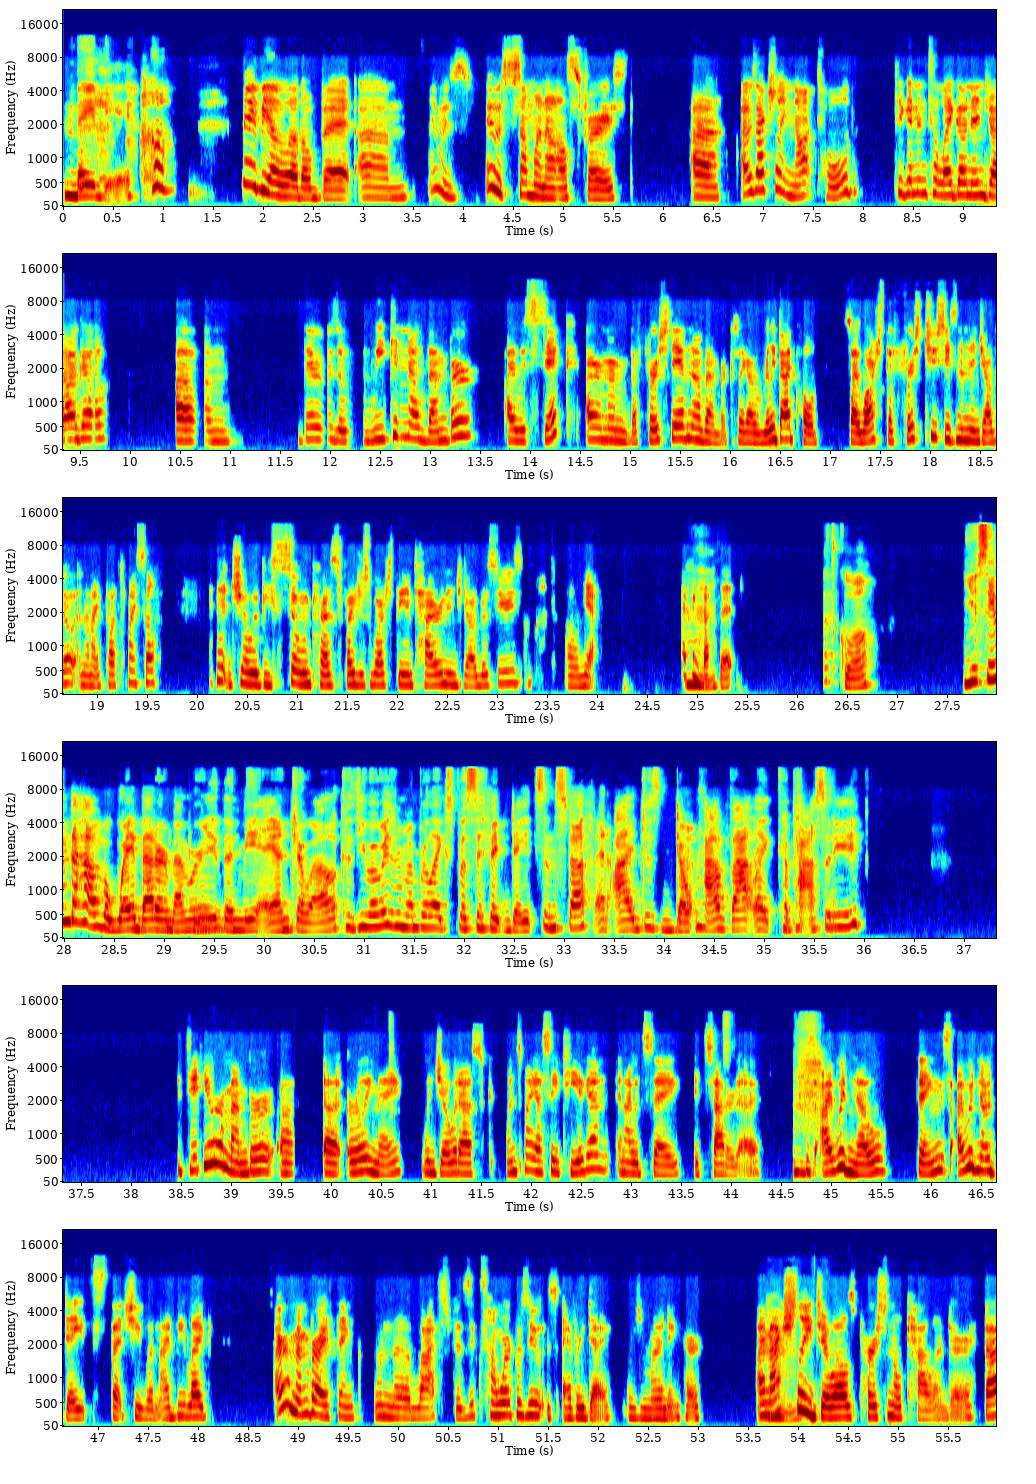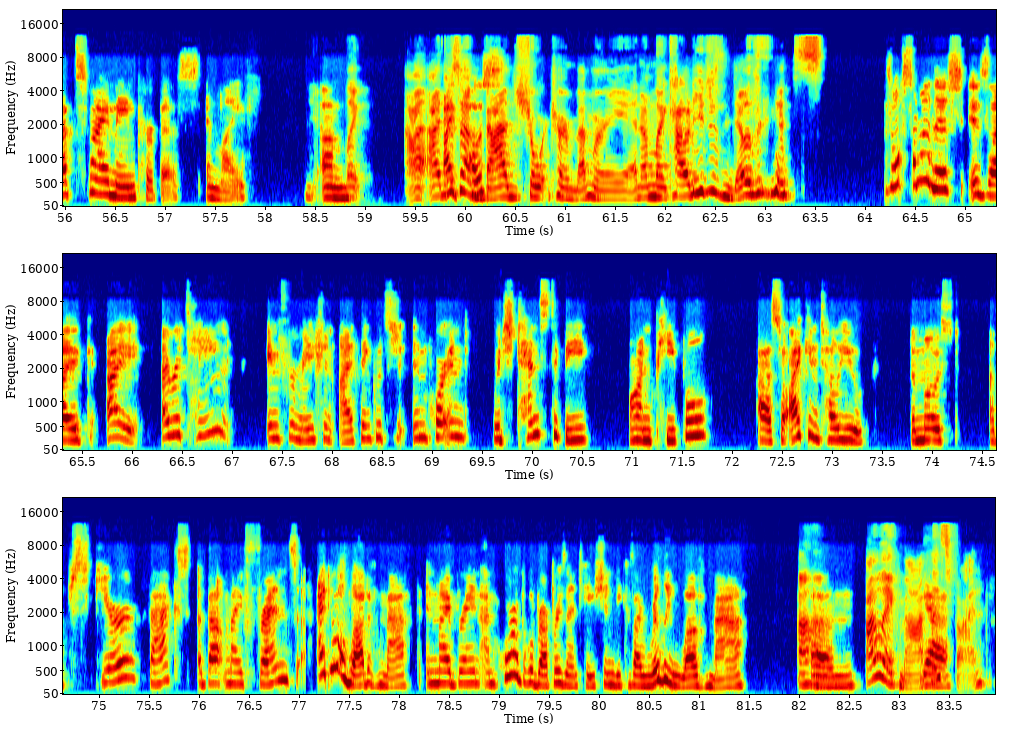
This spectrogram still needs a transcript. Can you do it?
Maybe. Maybe a little bit. Um it was it was someone else first. Uh I was actually not told to get into Lego Ninjago. Um there was a week in November. I was sick. I remember the first day of November because I got a really bad cold. So I watched the first two seasons of Ninjago and then I thought to myself, I bet Jo would be so impressed if I just watched the entire Ninjago series. Um, yeah, I think mm-hmm. that's it. That's cool. You seem to have a way better memory than me and Joelle because you always remember like specific dates and stuff, and I just don't have that like capacity. Did you remember uh, uh, early May when Jo would ask, "When's my SAT again?" and I would say, "It's Saturday," because I would know things. I would know dates that she wouldn't. I'd be like, I remember, I think, when the last physics homework was due, it was every day. I was reminding her. I'm mm. actually Joelle's personal calendar. That's my main purpose in life. Yeah. Um, like I, I just I have post- bad short term memory, and I'm like, how do you just know this? Well, some of this is like I I retain information I think which is important, which tends to be on people. Uh, so I can tell you the most obscure facts about my friends. I do a lot of math in my brain. I'm horrible representation because I really love math. Uh-huh. Um, I like math. Yeah, That's fine.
